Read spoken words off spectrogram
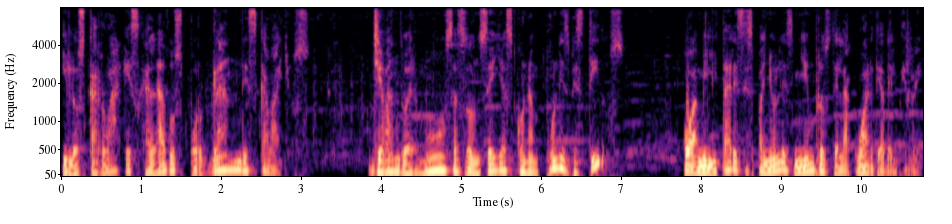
y los carruajes jalados por grandes caballos, llevando a hermosas doncellas con ampones vestidos o a militares españoles miembros de la Guardia del Virrey.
